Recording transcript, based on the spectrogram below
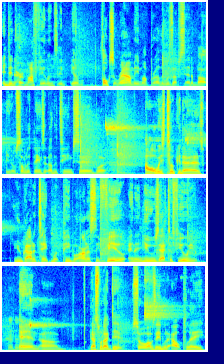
it didn't hurt my feelings. It, you know, folks around me, my brother was upset about you know some of the things that other teams said, but I always took it as you got to take what people honestly feel and then use that to fuel you, and um, that's what I did. So I was able to outplay,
